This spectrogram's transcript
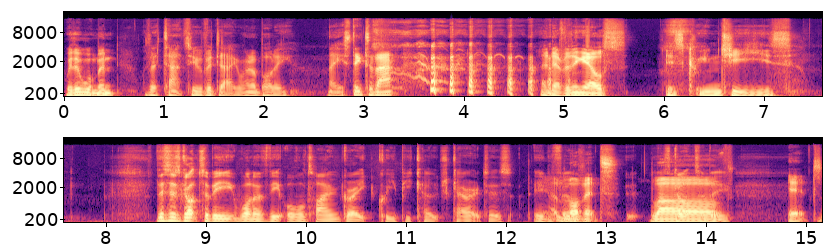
with a woman with a tattoo of a dagger on her body. Now you stick to that, and everything else is cream cheese. This has got to be one of the all-time great creepy coach characters in film. Love it, love it,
